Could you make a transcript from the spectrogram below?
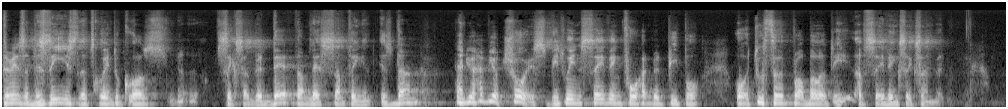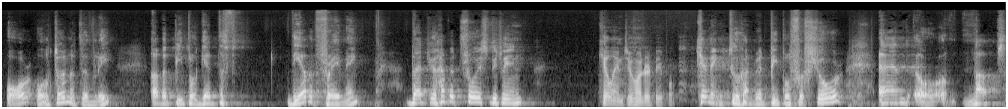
there is a disease that's going to cause 600 deaths unless something is done. And you have your choice between saving 400 people or a two third probability of saving 600. Or alternatively, other people get the the other framing that you have a choice between killing 200 people killing 200 people for sure and or not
